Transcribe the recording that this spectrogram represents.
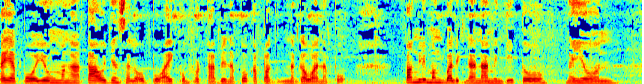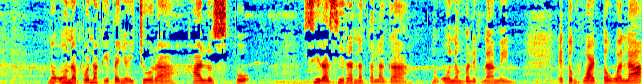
Kaya po yung mga tao dyan sa loob po ay komportable na po kapag nagawa na po. Panglimang balik na namin dito. Ngayon, Noong una po nakita nyo itsura, halos po sira-sira na talaga. Noong unang balik namin. Itong kwarto wala.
